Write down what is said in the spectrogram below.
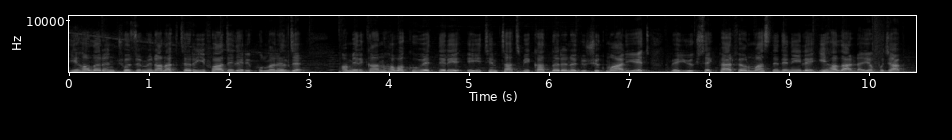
İHA'ların çözümün anahtarı ifadeleri kullanıldı. Amerikan Hava Kuvvetleri eğitim tatbikatlarını düşük maliyet ve yüksek performans nedeniyle İHA'larla yapacak.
